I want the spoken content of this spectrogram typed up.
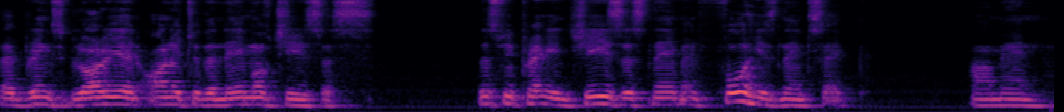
that brings glory and honor to the name of Jesus. This we pray in Jesus' name and for his name's sake. Amen.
